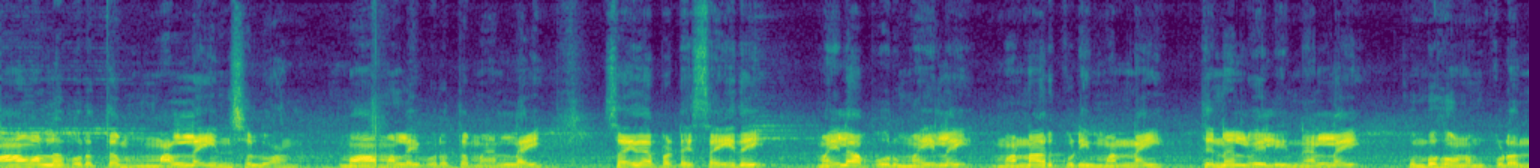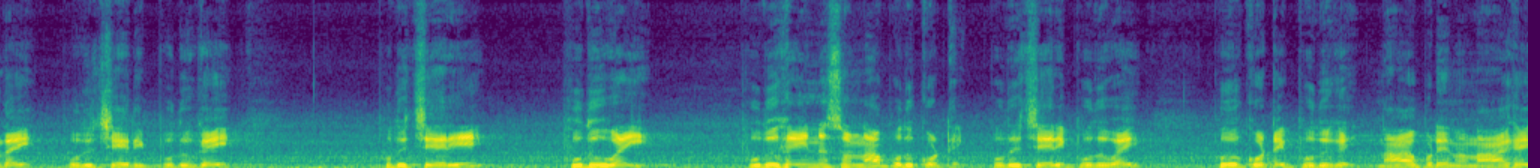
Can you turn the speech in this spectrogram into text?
மாமல்லபுரத்தை மல்லைன்னு சொல்லுவாங்க. மாமல்லைபுரத்தை மல்லை சைதாப்பேட்டை சைதை மயிலாப்பூர் மயிலை மன்னார்குடி மன்னை திருநெல்வேலி நெல்லை கும்பகோணம் குடந்தை புதுச்சேரி புதுகை புதுச்சேரி புதுவை. புதுகைன்னு சொன்னால் புதுக்கோட்டை. புதுச்சேரி புதுவை புதுக்கோட்டை புதுகை. நாகப்பட்டினம் நாகை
